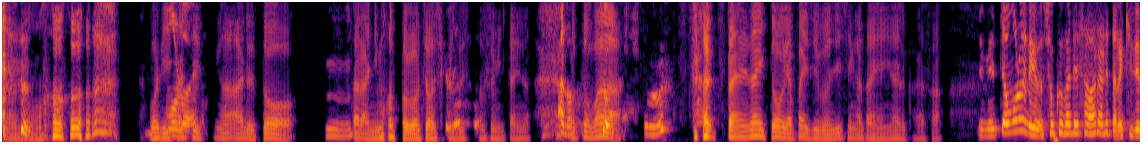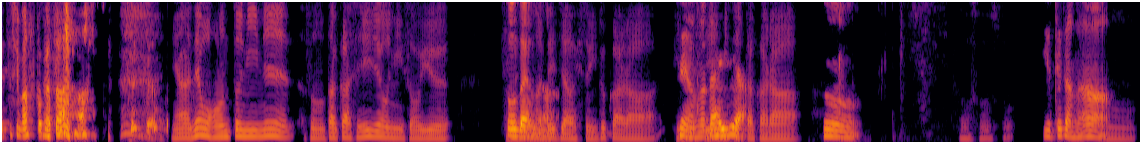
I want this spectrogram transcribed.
あの、ボディタッチがあると、うん、さらにもっと調子崩しますみたいなあことはうん伝伝えないと、やっぱり自分自身が大変になるからさ。でめっちゃおもろいんだけど、職場で触られたら気絶しますとかさ。いや、でも本当にね、その高橋以上にそういう、そうだよが出ちゃう人いるから、そうやな大事や見てたから、うん。そうそうそう。言ってたな。うん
